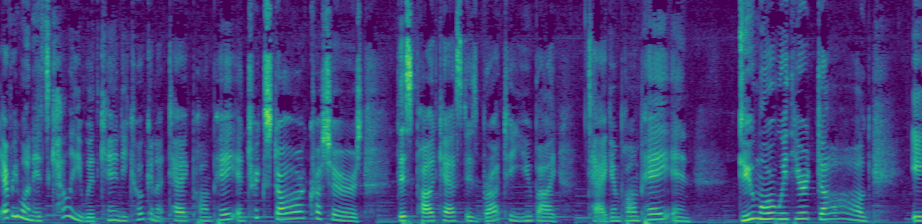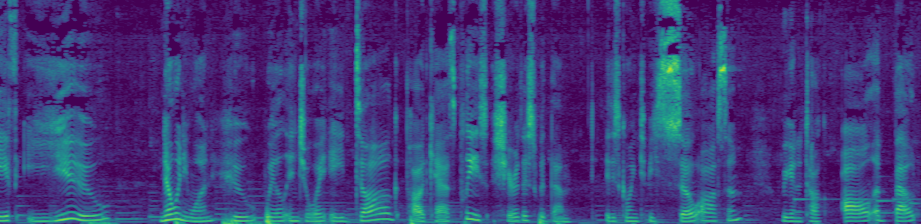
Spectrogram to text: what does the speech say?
everyone, it's Kelly with Candy Coconut Tag Pompeii and Trickstar Crushers. This podcast is brought to you by Tag and Pompeii and Do More with Your Dog. If you know anyone who will enjoy a dog podcast, please share this with them. It is going to be so awesome. We're going to talk all about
